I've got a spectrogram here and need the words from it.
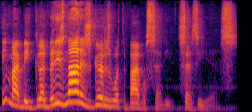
He might be good, but He's not as good as what the Bible said he, says He is.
